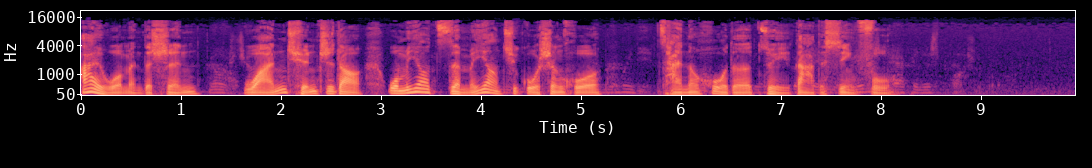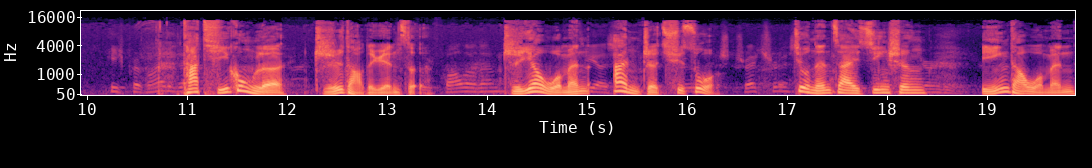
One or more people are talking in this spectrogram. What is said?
爱我们的神，完全知道我们要怎么样去过生活，才能获得最大的幸福。他提供了指导的原则，只要我们按着去做，就能在今生引导我们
